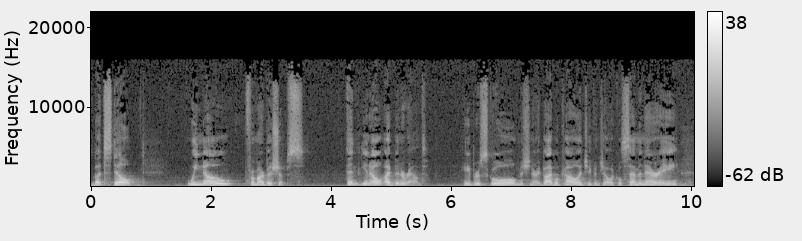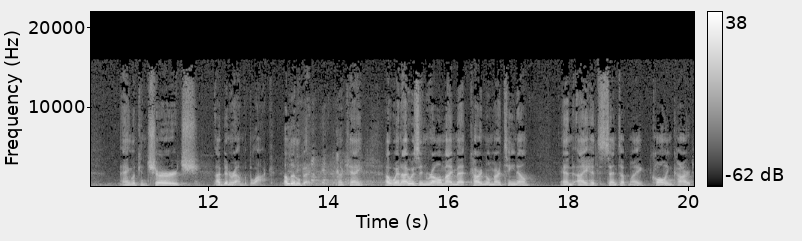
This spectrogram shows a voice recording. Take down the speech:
But still, we know from our bishops, and you know, I've been around Hebrew school, missionary Bible college, evangelical seminary, Anglican church. I've been around the block a little bit, okay? Uh, when I was in Rome, I met Cardinal Martino, and I had sent up my calling card.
